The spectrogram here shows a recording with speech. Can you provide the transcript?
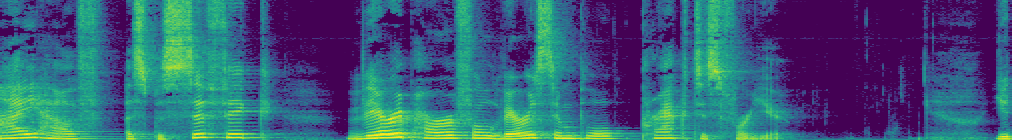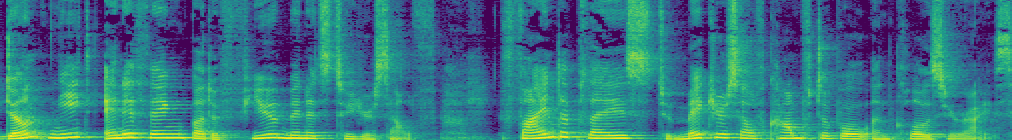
I have a specific, very powerful, very simple practice for you. You don't need anything but a few minutes to yourself. Find a place to make yourself comfortable and close your eyes.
